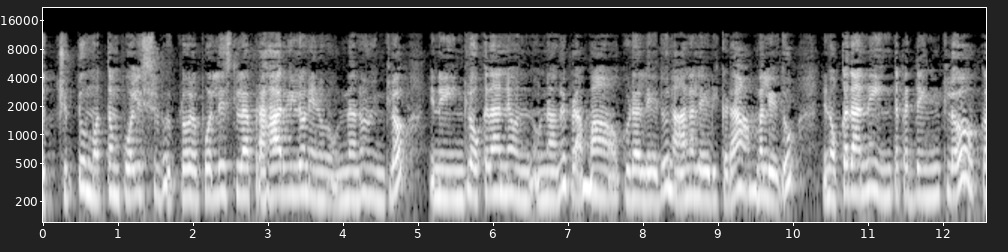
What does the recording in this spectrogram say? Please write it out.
చుట్టూ మొత్తం పోలీసులు పోలీసుల ప్రహారీలో నేను ఉన్నాను ఇంట్లో. నేను ఇంట్లో ఒక్కదాన్నే ఉన్- ఉన్నాను. ఇప్పుడు అమ్మ కూడా లేదు నాన్న లేడు ఇక్కడ అమ్మ లేదు. నేను ఒక్కదాన్నే ఇంత పెద్ద ఇంట్లో ఒక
